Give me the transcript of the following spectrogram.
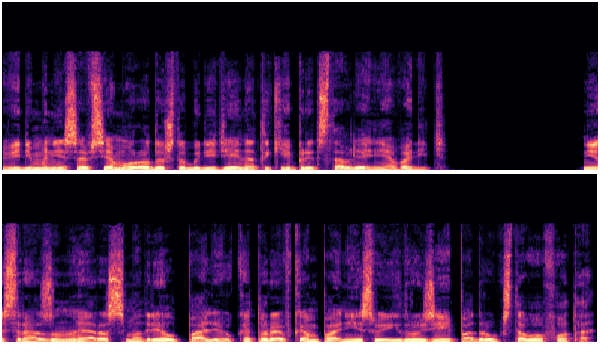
видимо, не совсем уроды, чтобы детей на такие представления водить. Не сразу, но я рассмотрел Палию, которая в компании своих друзей и подруг с того фото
